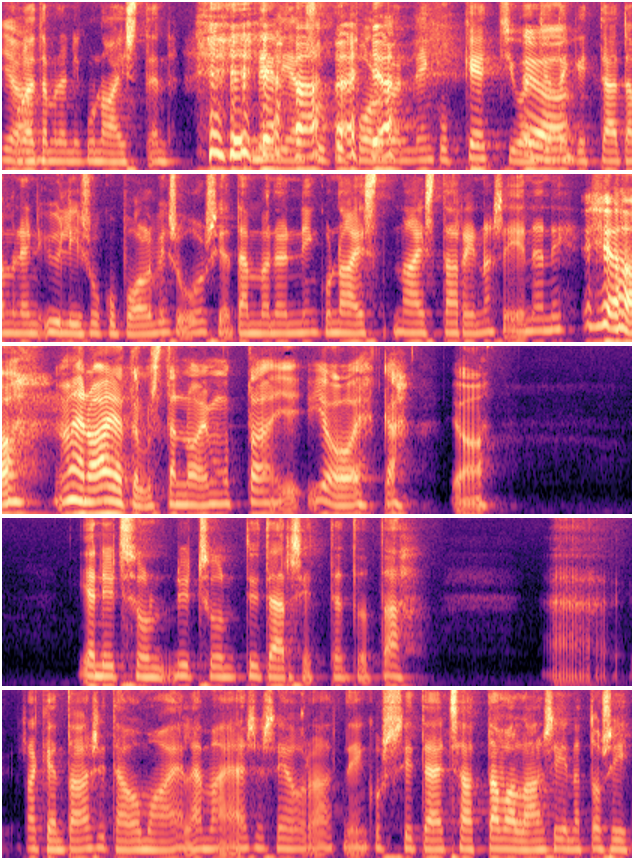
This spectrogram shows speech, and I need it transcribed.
Joo. tulee tämmöinen niin kuin naisten neljän sukupolven niin kuin ketju, että jotenkin tämä tämmöinen ylisukupolvisuus ja tämmöinen niin kuin nais, naistarina siinä, niin Joo, mä en ole ajatellut sitä noin, mutta joo, ehkä, joo. Ja nyt sun, nyt sun tytär sitten tota, ää, rakentaa sitä omaa elämää ja sä seuraat niin kuin sitä, että sä oot tavallaan siinä tosi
